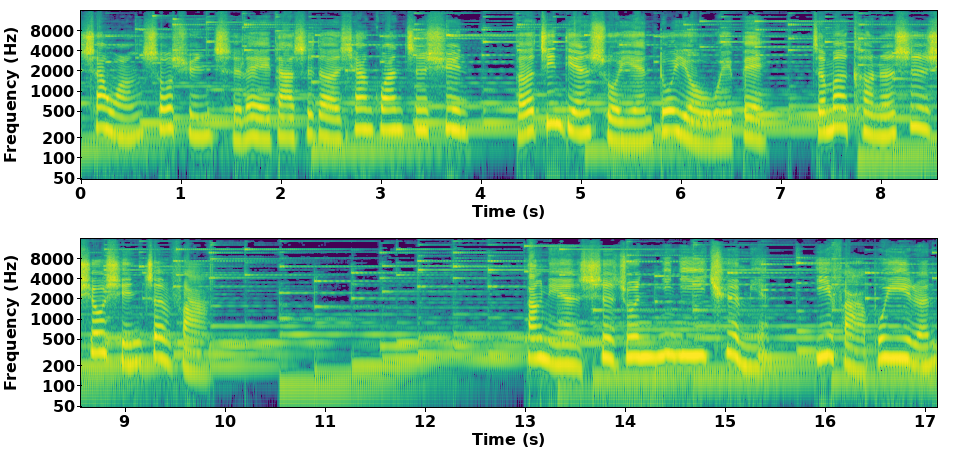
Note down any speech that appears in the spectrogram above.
上网搜寻此类大师的相关资讯，和经典所言多有违背，怎么可能是修行正法？当年世尊一一劝勉，依法不依人，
